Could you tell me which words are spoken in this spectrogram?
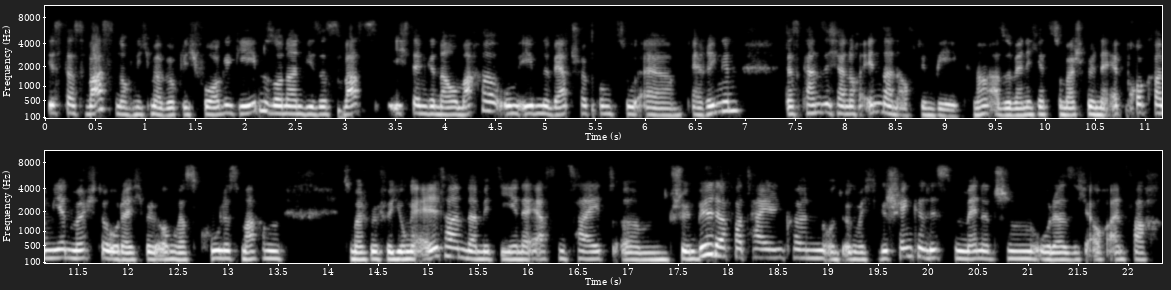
ist das Was noch nicht mal wirklich vorgegeben, sondern dieses, was ich denn genau mache, um eben eine Wertschöpfung zu äh, erringen, das kann sich ja noch ändern auf dem Weg. Ne? Also wenn ich jetzt zum Beispiel eine App programmieren möchte oder ich will irgendwas Cooles machen, zum Beispiel für junge Eltern, damit die in der ersten Zeit ähm, schön Bilder verteilen können und irgendwelche Geschenkelisten managen oder sich auch einfach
